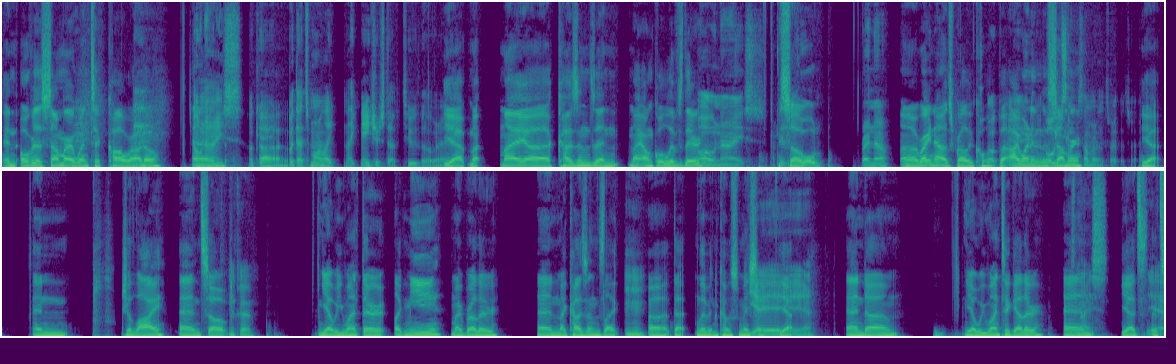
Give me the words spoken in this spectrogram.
and over the summer I went to Colorado. Oh, and, nice. Okay, uh, but that's more like like nature stuff too, though, right? Yeah, my my uh, cousins and my uncle lives there. Oh, nice. Is So- it cold right now? Uh, right now it's probably cold, but Okay, I went in the oh, summer. Summer. That's right. That's right. Yeah, in July, and so Okay. yeah, we went there. Like me, my brother, and my cousins, like Mhm. uh, that live in Costa Yeah, Mesa. yeah, yeah, yeah. and um, yeah, we went together, and nice. yeah, it's it's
